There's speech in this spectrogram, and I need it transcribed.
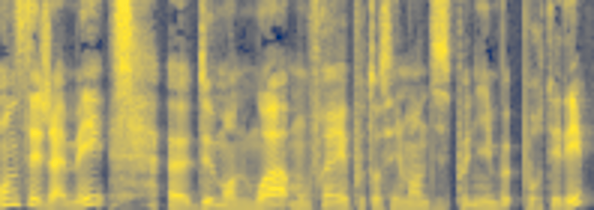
on ne sait jamais. Euh, demande-moi, mon frère est potentiellement disponible pour t'aider.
